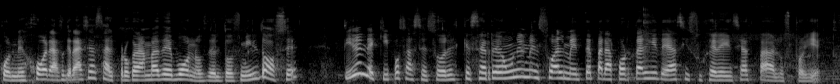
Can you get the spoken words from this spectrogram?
con mejoras gracias al programa de bonos del 2012 tienen equipos asesores que se reúnen mensualmente para aportar ideas y sugerencias para los proyectos.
